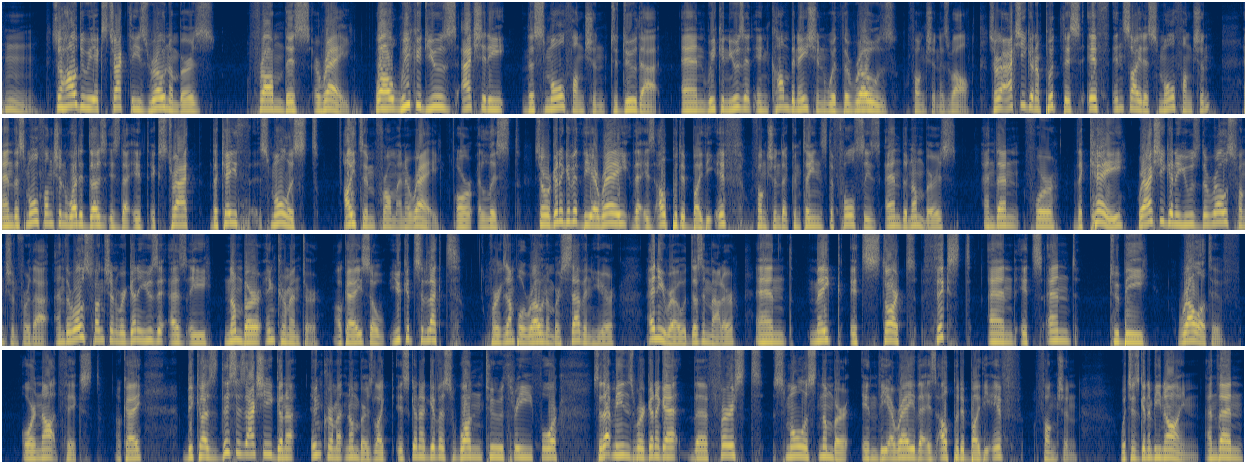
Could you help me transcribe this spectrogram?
Hmm. So how do we extract these row numbers from this array? Well, we could use actually the small function to do that. And we can use it in combination with the rows function as well. So we're actually going to put this if inside a small function. And the small function, what it does is that it extract the kth smallest item from an array or a list. So we're going to give it the array that is outputted by the if function that contains the falses and the numbers. And then for the k, we're actually going to use the rows function for that. And the rows function, we're going to use it as a number incrementer. Okay, so you could select, for example, row number 7 here, any row, it doesn't matter, and make its start fixed and its end to be relative or not fixed. Okay, because this is actually gonna increment numbers, like it's gonna give us one, two, three, four. So that means we're gonna get the first smallest number in the array that is outputted by the if function, which is gonna be 9. And then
